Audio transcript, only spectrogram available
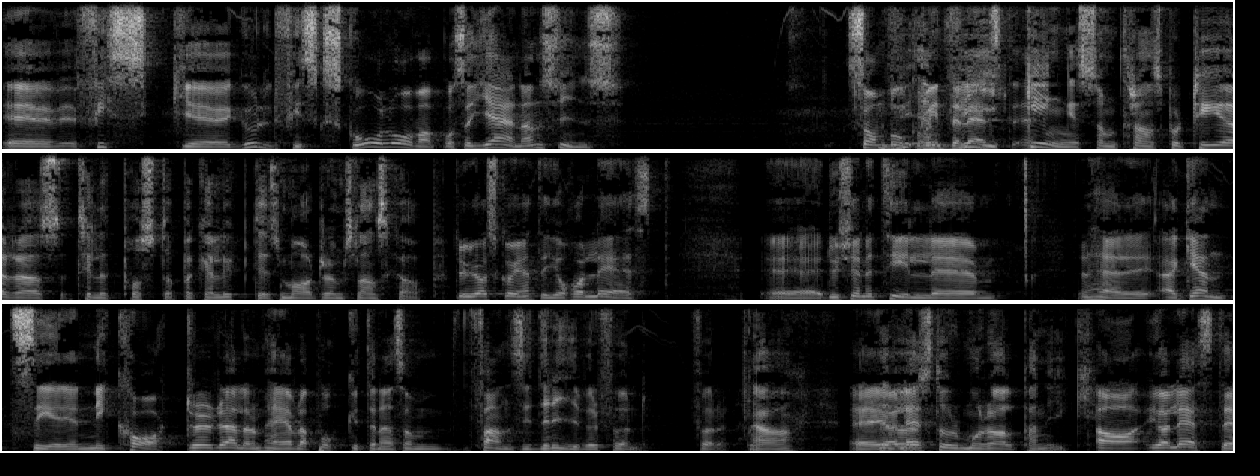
eh, fisk, eh, guldfiskskål ovanpå så hjärnan syns. Som vi En inte läst. viking som transporteras till ett postapokalyptiskt mardrömslandskap. Du, jag skojar inte. Jag har läst... Eh, du känner till eh, den här agentserien Nick Carter. Alla de här jävla pocketerna som fanns i driver förr. förr. Ja, det jag var läste- stor moralpanik. Ja, jag läste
